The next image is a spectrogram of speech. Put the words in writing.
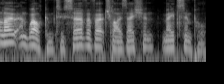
Hello and welcome to Server Virtualization Made Simple.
